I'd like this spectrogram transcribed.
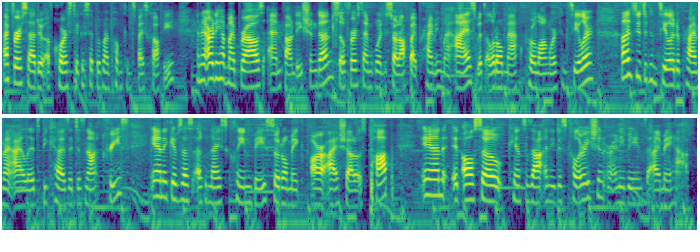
I first had to, of course, take a sip of my pumpkin spice coffee, and I already have my brows and foundation done, so first I'm going to start off by priming my eyes with a little MAC Pro Longwear Concealer. I like to use a concealer to prime my eyelids because it does not crease, and it gives us a nice clean base so it'll make our eyeshadows pop, and it also cancels out any discoloration or any veins that I may have.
